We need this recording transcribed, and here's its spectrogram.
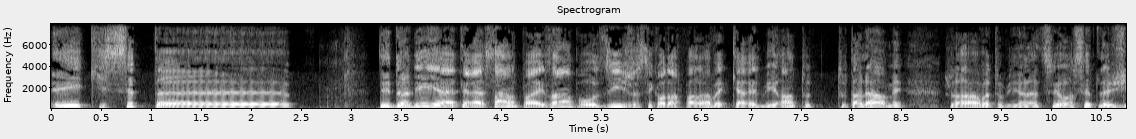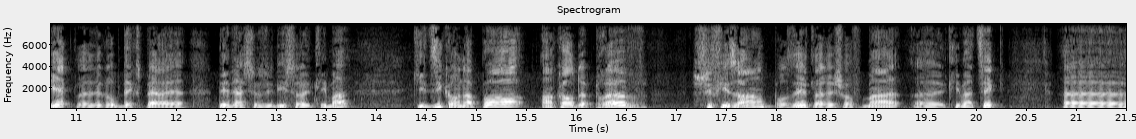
et qui cite euh, des données intéressantes. Par exemple, on dit, je sais qu'on en reparlera avec Karel Biran tout, à l'heure, mais je voudrais avoir votre opinion là-dessus. On cite le GIEC, le groupe d'experts des Nations Unies sur le climat, qui dit qu'on n'a pas encore de preuves suffisantes pour dire que le réchauffement euh, climatique euh,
